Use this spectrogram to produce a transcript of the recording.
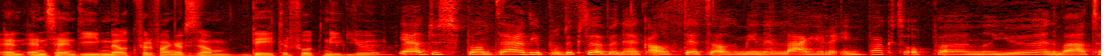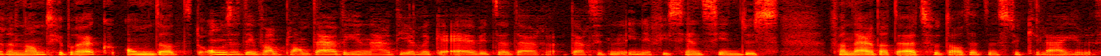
En, en, zijn die melkvervangers dan beter voor het milieu? Ja, dus plantaardige producten hebben eigenlijk altijd algemeen een lagere impact op uh, milieu en water- en landgebruik, omdat de omzetting van plantaardige naar dierlijke eiwitten, daar, daar zit een inefficiëntie in. Dus vandaar dat de uitstoot altijd een stukje lager is.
